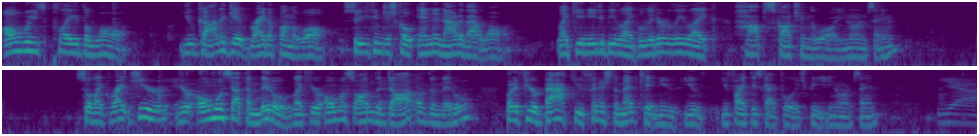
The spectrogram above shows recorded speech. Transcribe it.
always play the wall. You gotta get right up on the wall so you can just go in and out of that wall. Like you need to be like literally like hopscotching the wall. You know what I'm saying? So like right here, you're almost at the middle. Like you're almost on the dot of the middle. But if you're back, you finish the med kit and you you you fight this guy full HP. You know what I'm saying? Yeah.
